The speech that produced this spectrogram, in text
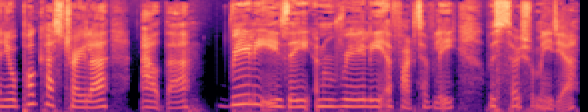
and your podcast trailer out there really easy and really effectively with social media.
